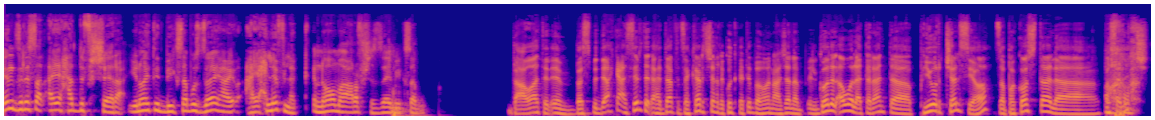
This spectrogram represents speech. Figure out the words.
انزل اسأل أي حد في الشارع. يونايتد بيكسبوا إزاي؟ هي- هيحلف لك إن هو ما يعرفش إزاي بيكسبوا. دعوات الام. بس بدي احكي عن سيرة الأهداف. تذكرت شغلة كنت كاتبها هون على جنب. الجول الأول أتلانتا pure تشيلسي آه زاباكوستا لباساليتش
